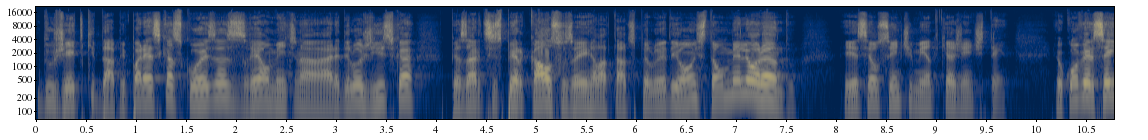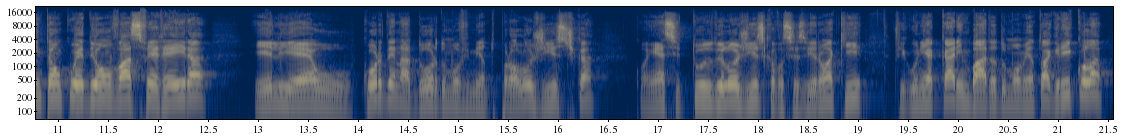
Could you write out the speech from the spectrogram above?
do jeito que dá. Me parece que as coisas realmente na área de logística, apesar desses percalços aí relatados pelo Edeon, estão melhorando. Esse é o sentimento que a gente tem. Eu conversei então com o Edeon Vaz Ferreira, ele é o coordenador do movimento Pro Logística, conhece tudo de logística, vocês viram aqui, figurinha carimbada do Momento Agrícola.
